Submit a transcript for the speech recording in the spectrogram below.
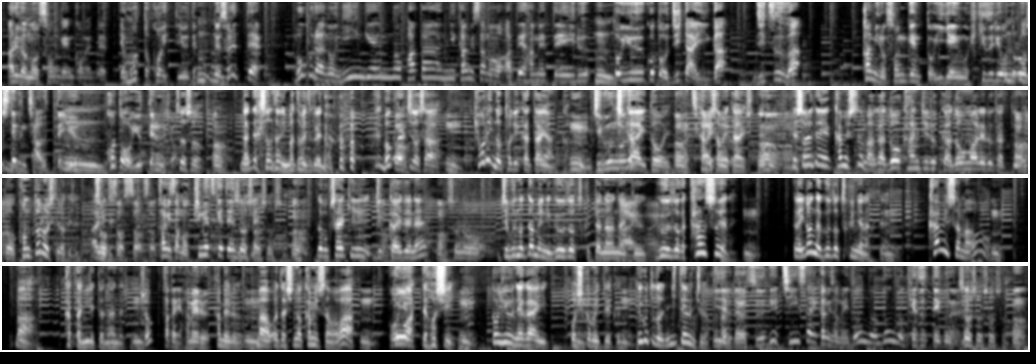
あるいはもう尊厳込めていやもっと来いって言うて、うんうん。でそれって僕らの人間のパターンに神様を当てはめているうん。ということ自体が実は神の尊厳と威厳を引きずり落としてるんちゃうっていうことを言ってるんでしょ、そうそう。うん。なんでそんなにまとめてくれんの？で僕たちのさ、うん。距離の取り方やんか。うん、自分の、ね、近い遠い、神様に対して、うんうん。でそれで神様がどう感じるかどう思われるかっていうことをコントロールしてるわけじゃない、ある意味で。そうそうそうそう。神様を決めつけてんのそうよね。そうそうそう、う。ん。で僕最近実会でね、うん。その自分のために偶像を作ってはならないっていう偶像が単数やないだうんからいろんな偶像を作るんじゃなくて、うん。神様を、うん。まあ肩に入れてはならないでしょ、肩にはめる、はめる、ん。まあ私の神様はうん、こうあってほしい。うん。という願いに押し込めていく、うん。っていうことと似てるん違うかな。似てる。だからすげえ小さい神様にどんどんどんどん削っていくのよね。そうそうそうそう、うん。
